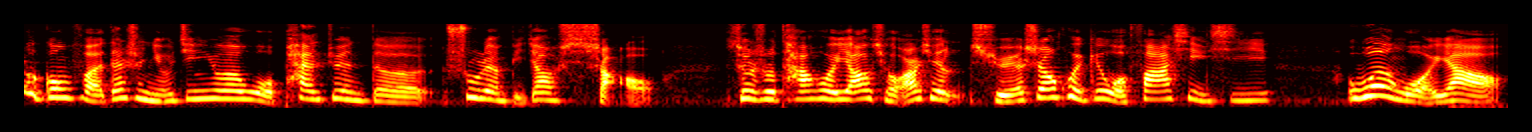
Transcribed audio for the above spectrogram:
这个功夫。但是牛津因为我判卷的数量比较少，所以说他会要求，而且学生会给我发信息问我要。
